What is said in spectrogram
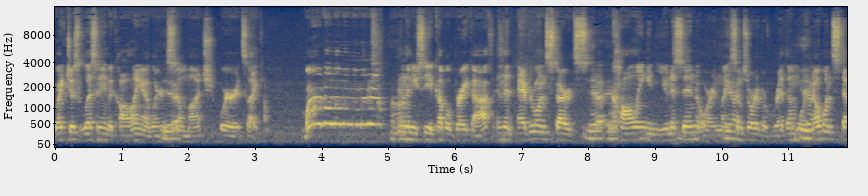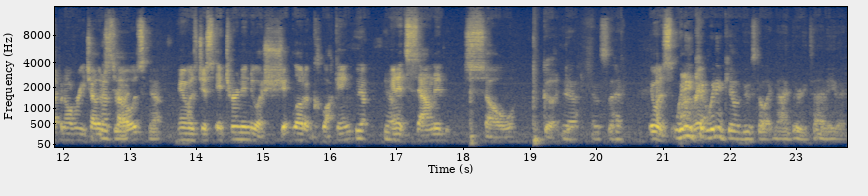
like just listening to the calling i learned Yeah. so much where it's like Uh-huh. and then you see a couple break off, and then everyone starts Yeah, calling in unison or in like some sort of a rhythm where no one's stepping over each other's That's right. toes. Yeah. And it was just it turned into a shitload of clucking. Yep, yep. And it sounded so good. Yeah, it was sick. It was We didn't unreal. ki- we didn't kill a goose till like 9, 30, 10 either.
